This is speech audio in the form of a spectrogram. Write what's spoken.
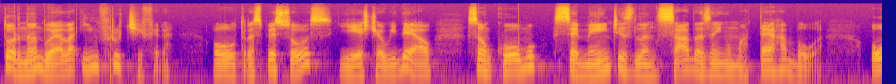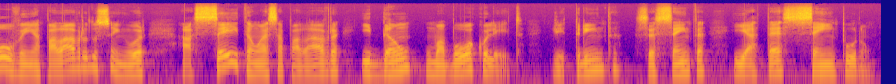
tornando ela infrutífera. Outras pessoas, e este é o ideal, são como sementes lançadas em uma terra boa ouvem a palavra do Senhor, aceitam essa palavra e dão uma boa colheita, de 30, 60 e até 100 por um.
